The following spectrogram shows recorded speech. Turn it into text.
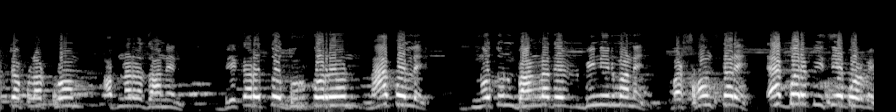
একটা প্ল্যাটফর্ম আপনারা জানেন। বেকারত্ব দূরকরণ না করলে নতুন বাংলাদেশ বিনির্মাণে বা সংস্কারে একবারে পিছিয়ে পড়বে।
